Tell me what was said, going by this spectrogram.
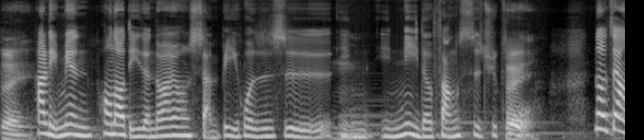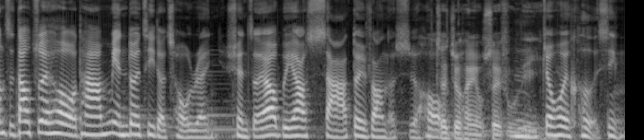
对，它里面碰到敌人都要用闪避或者是隐隐匿的方式去过。那这样子到最后，他面对自己的仇人，选择要不要杀对方的时候，这就很有说服力，嗯、就会可信。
